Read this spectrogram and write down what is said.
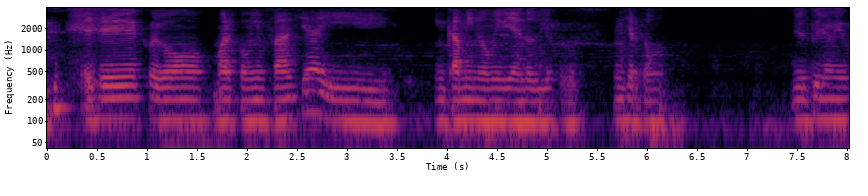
Ese juego marcó mi infancia y encaminó mi vida en los videojuegos, en cierto modo. ¿Y el tuyo, amigo?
